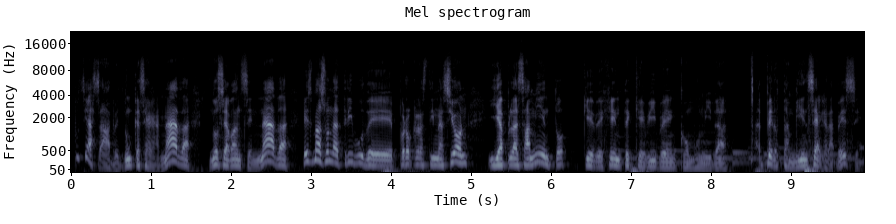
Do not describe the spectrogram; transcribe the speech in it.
pues ya sabes, nunca se haga nada, no se avance en nada. Es más una tribu de procrastinación y aplazamiento que de gente que vive en comunidad. Pero también se agradece.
